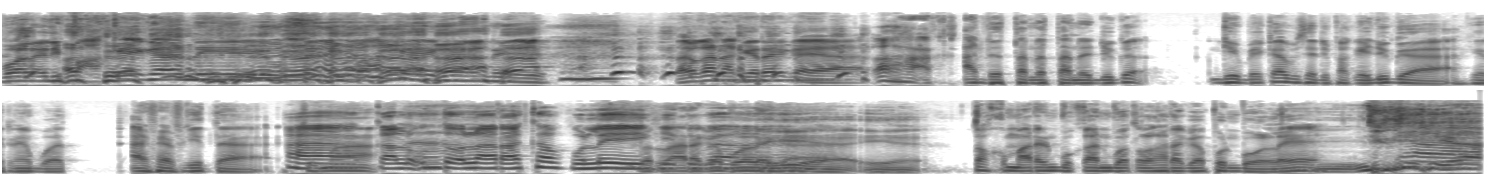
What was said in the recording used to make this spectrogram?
Boleh dipakai gak nih? Boleh dipakai gak nih? Tapi kan akhirnya kayak ah ada tanda-tanda juga GBK bisa dipakai juga akhirnya buat AFF kita. Ah, Cuma kalau untuk olahraga boleh gitu kan. boleh. Iya, iya. Toh kemarin bukan buat olahraga pun boleh. Iya.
